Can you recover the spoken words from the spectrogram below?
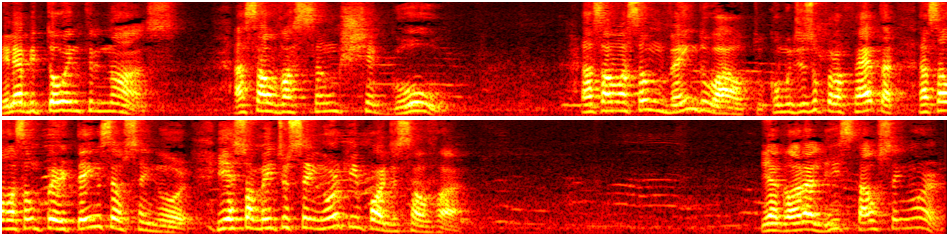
Ele habitou entre nós. A salvação chegou. A salvação vem do alto. Como diz o profeta, a salvação pertence ao Senhor. E é somente o Senhor quem pode salvar. E agora ali está o Senhor,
